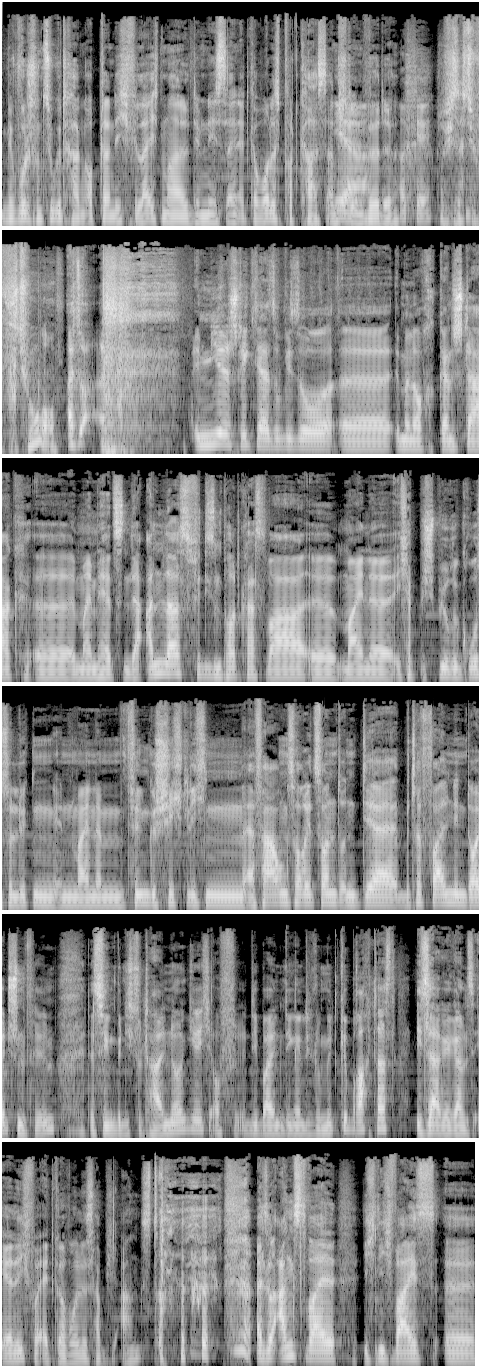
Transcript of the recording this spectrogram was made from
mir wurde schon zugetragen, ob da nicht vielleicht mal demnächst ein Edgar Wallace Podcast anstehen ja, würde. Okay. Und ich gesagt, oh. also in mir schlägt ja sowieso äh, immer noch ganz stark äh, in meinem Herzen. Der Anlass für diesen Podcast war äh, meine, ich, hab, ich spüre große Lücken in meinem filmgeschichtlichen Erfahrungshorizont und der betrifft vor allem den deutschen Film. Deswegen bin ich total neugierig auf die beiden Dinge, die du mitgebracht hast. Ich sage ganz ehrlich, vor Edgar Wallace habe ich Angst. also Angst, weil ich nicht weiß, äh,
